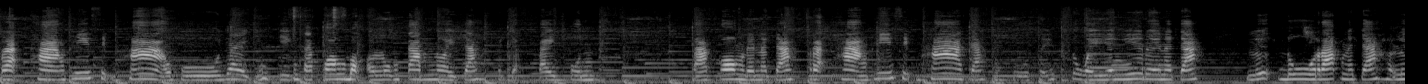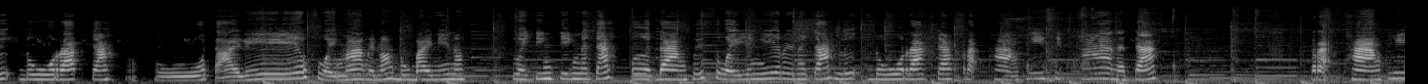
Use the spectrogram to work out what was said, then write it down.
กระถางที่15โอ้โหใหญ่จริงๆตากล้องบอกเอาลงต่ำหน่อยจ้ะไปจะไปชนตากล้องเลยนะจ๊ะกระถางที่15จ้ะโอ้โหส วยอย่างนี้เลยนะจ๊ะฤดูรักนะจ๊ะฤดูรักจ้ะโอ้โหตายแล้วสวยมากเลยเนาะดูใบนี้เนาะสวยจริง ๆ นะจ๊ะเปิดด่างสวยๆอย่างนี้เลยนะจ๊ะฤดูรักจ้ะกระถางที่15นะจ๊ะกระถางที่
